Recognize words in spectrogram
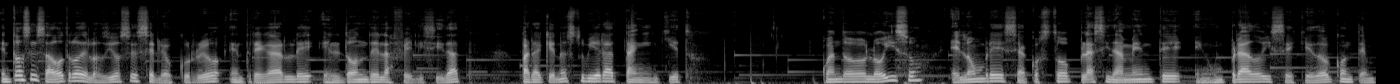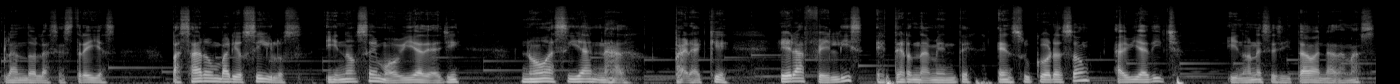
Entonces a otro de los dioses se le ocurrió entregarle el don de la felicidad para que no estuviera tan inquieto. Cuando lo hizo, el hombre se acostó plácidamente en un prado y se quedó contemplando las estrellas. Pasaron varios siglos y no se movía de allí. No hacía nada. ¿Para qué? Era feliz eternamente. En su corazón había dicha y no necesitaba nada más.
